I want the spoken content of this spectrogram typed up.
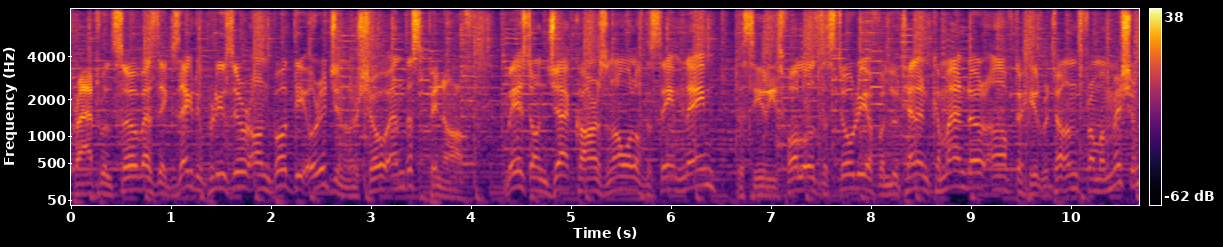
Pratt will serve as the executive producer on both the original show and the spin off. Based on Jack Carr's novel of the same name, the series follows the story of a lieutenant commander after he returns from a mission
